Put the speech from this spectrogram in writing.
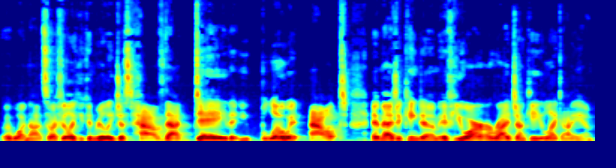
whatnot. So I feel like you can really just have that day that you blow it out at Magic Kingdom if you are a ride junkie like I am.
